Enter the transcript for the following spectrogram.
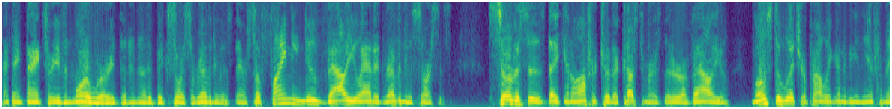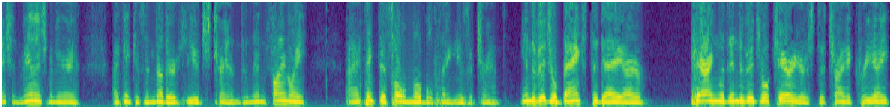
I think banks are even more worried that another big source of revenue is there. So finding new value added revenue sources, services they can offer to their customers that are of value, most of which are probably going to be in the information management area, I think is another huge trend. And then finally, I think this whole mobile thing is a trend. Individual banks today are pairing with individual carriers to try to create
